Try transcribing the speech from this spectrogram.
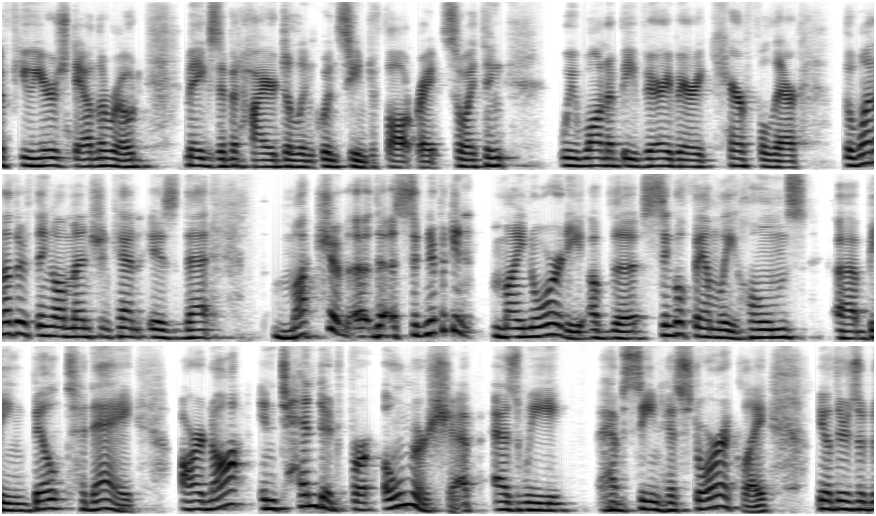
a few years down the road may exhibit higher delinquency and default rates. So I think we want to be very, very careful there. The one other thing I'll mention, Ken, is that much of uh, the, a significant minority of the single family homes uh, being built today are not intended for ownership as we have seen historically you know there's a,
